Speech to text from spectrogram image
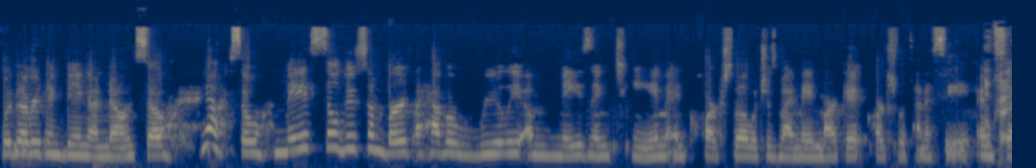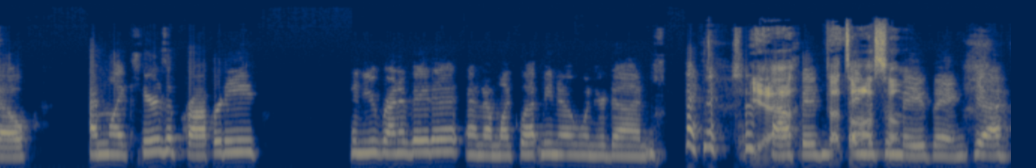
with everything being unknown. So yeah, so may still do some BRRRRs. I have a really amazing team in Clarksville, which is my main market, Clarksville, Tennessee. And Okay. so I'm like, here's a property. Can you renovate it? And I'm like, let me know when you're done. and it just Yeah, happened. that's and awesome. It's amazing. Yeah.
